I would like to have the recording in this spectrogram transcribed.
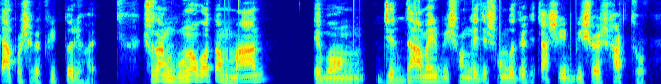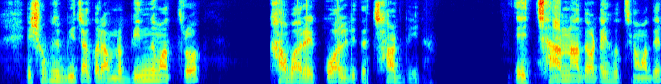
তারপর সেটা ফিট তৈরি হয়। সুতরাং গুণগত মান এবং যে দামের সঙ্গে যে সঙ্গত রেখে চাষির বিষয়ে স্বার্থ, এই সব কিছু বিচার করে আমরা বিন্দুমাত্র খাবারের কোয়ালিটিতে ছাড় দিই না। এই ছাড় না দেওয়াটাই হচ্ছে আমাদের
